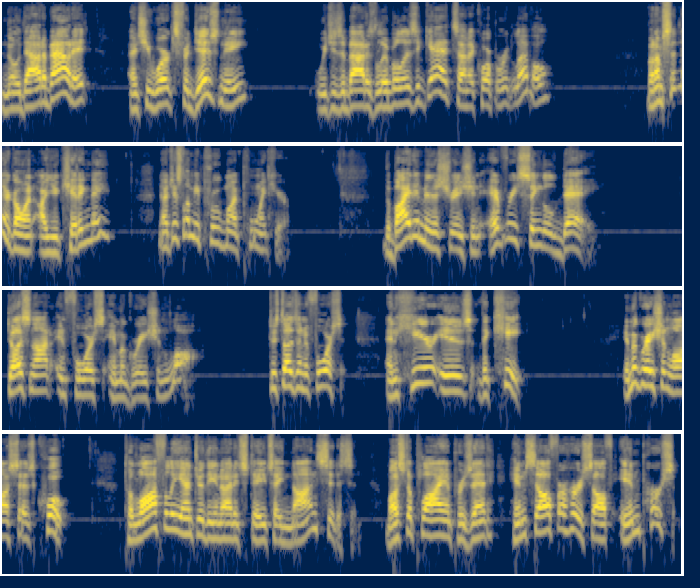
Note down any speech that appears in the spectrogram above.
no doubt about it. And she works for Disney, which is about as liberal as it gets on a corporate level. But I'm sitting there going, Are you kidding me? Now, just let me prove my point here. The Biden administration, every single day, does not enforce immigration law, just doesn't enforce it. And here is the key immigration law says, quote, to lawfully enter the United States, a non citizen must apply and present himself or herself in person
